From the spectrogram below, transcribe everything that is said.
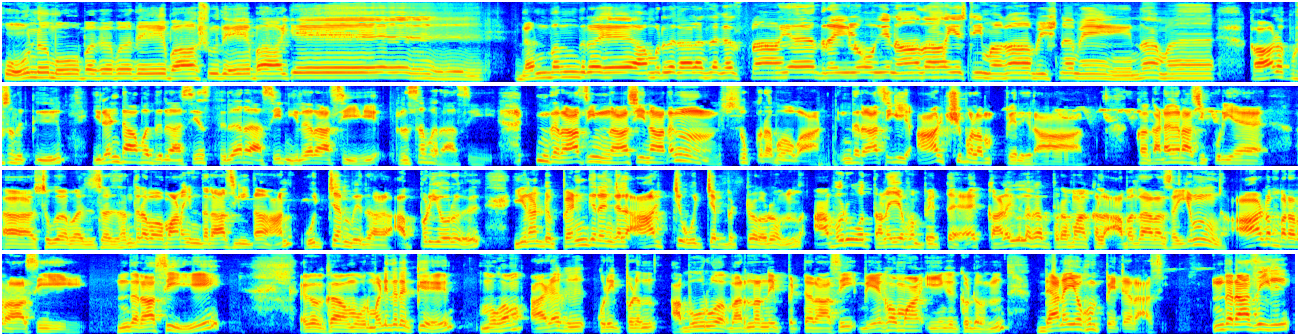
ஓ நமோ பகவதே வாசுதேவாயே. தன்வந்திரஹே அமிர்தகாலசகஸ்தாய திரைலோகிநாதாய ஸ்ரீ மகாவிஷ்ணவே நம. காலபுருஷனுக்கு இரண்டாவது ராசி ஸ்திர ராசி நிலராசி ரிஷப ராசி இந்த ராசியின் ராசிநாதன் சுக்கிர பகவான் இந்த ராசியில் ஆட்சி பலம் பெறுகிறார். க- கடகராசிக்குரிய சுக ச- சந்திர பகவான இந்த ராசியில் தான் உச்சம் பெறுகிறார் அப்படி ஒரு இரண்டு பெண்கிரங்கள் ஆட்சி உச்சம் பெற்றோரும் அபூர்வ தனயோகம் பெற்ற கலையுலக பிரமாக்கள் அவதாரம் செய்யும் ஆடம்பர ராசி. இந்த ராசி க- ஒரு மனிதனுக்கு முகம் அழகு குறிப்பிடும் அபூர்வ வர்ணனை பெற்ற ராசி வேகமாக இயங்கக்கூடும் தனயோகம் பெற்ற ராசி. இந்த ராசியில்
